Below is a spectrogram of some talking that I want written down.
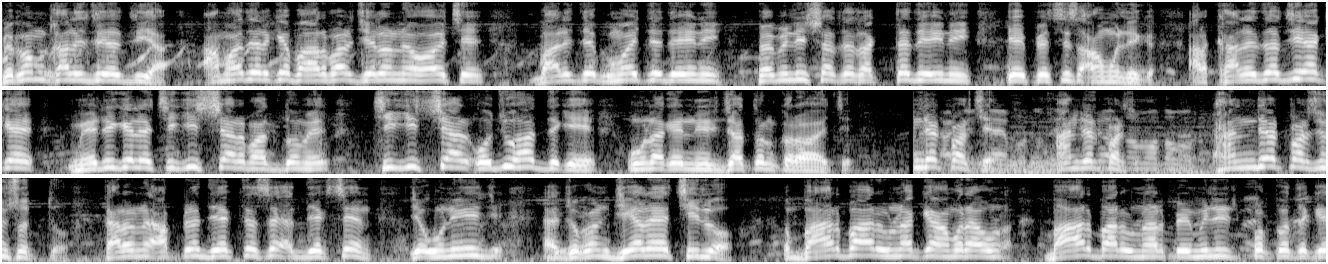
বেগম খালিদা জিয়া, আমাদেরকে বারবার জেলে নেওয়া হয়েছে, বাড়িতে ঘুমাইতে দেয়নি, ফ্যামিলির সাথে থাকতে দেয়নি এই পেচিস আওয়ামী লীগ আর খালেদা জিয়াকে মেডিকেলে চিকিৎসা চিকিৎসার মাধ্যমে চিকিৎসার অজুহাত দেখে ওনাকে নির্যাতন করা হয়েছে। Hundred percent hundred percent hundred percent সত্য। কারণ আপনি দেখতেছে, দেখছেন যে উনি যখন জেলে ছিল, বারবার ওনাকে আমরা বারবার ওনার ফ্যামিলির পক্ষ থেকে,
